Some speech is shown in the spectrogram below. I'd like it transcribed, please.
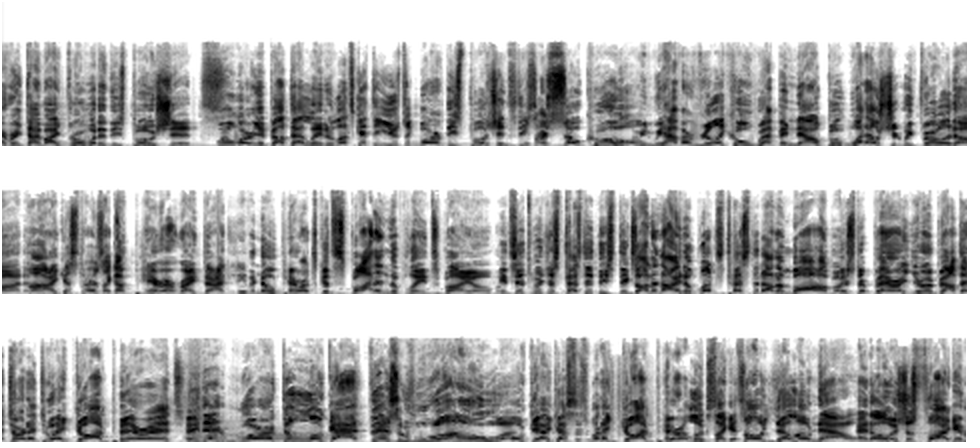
every time I throw one of these potions. We'll worry about that later. Let's get to using more of these potions. These are so cool. I mean, we have a really cool weapon now, but what else should we throw it on? Huh, I guess there's like a parrot right there. I didn't even know parrots could spawn in the plains biome. And since we just tested these things on an item, let's test it on a mob. Mr. Parrot, you're about to turn into a god parrot. It didn't work. To look at this. Whoa. Okay, I guess this is what a god parrot looks like. It's all yellow now. And oh, it's just flying in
